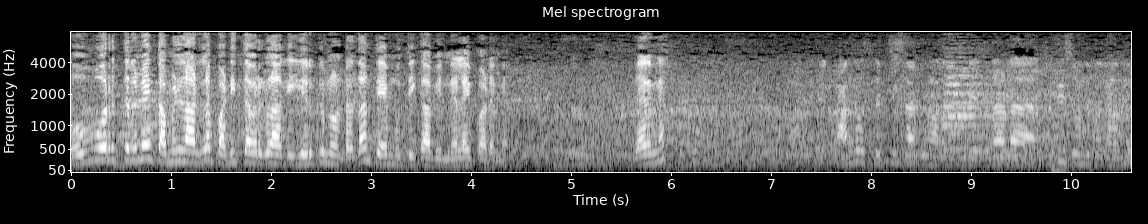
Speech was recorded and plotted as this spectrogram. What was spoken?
ஒவ்வொருத்தருமே தமிழ்நாட்டில் படித்தவர்களாக இருக்கணுன்றதுதான் தேமுதிகவின் நிலைப்பாடுங்க. வேறங்க? காங்கிரஸ் கட்சி சார்பில் நடக்கக்கூடிய விழால சுதீஷ் வந்து இப்ப கலந்து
